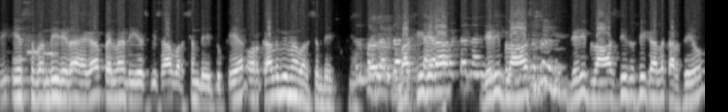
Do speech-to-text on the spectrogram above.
ਵੀ ਇਸ ਸੰਬੰਧੀ ਜਿਹੜਾ ਹੈਗਾ ਪਹਿਲਾਂ ਡੀਐਸਪੀ ਸਾਹਿਬ ਵਰਸ਼ਨ ਦੇ ਚੁੱਕੇ ਆ ਔਰ ਕੱਲ ਵੀ ਮੈਂ ਵਰਸ਼ਨ ਦੇ ਚੁੱਕਿਆ। ਬਾਕੀ ਜਿਹੜਾ- ਜਿਹੜੀ ਬਲਾਸਟ ਜਿਹੜੀ ਬਲਾਸਟ ਦੀ ਤੁਸੀਂ ਗੱਲ ਕਰਦੇ ਹੋ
